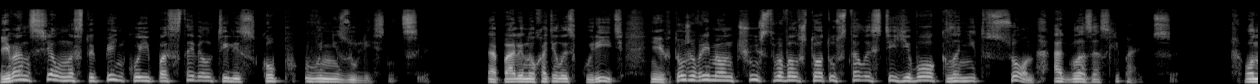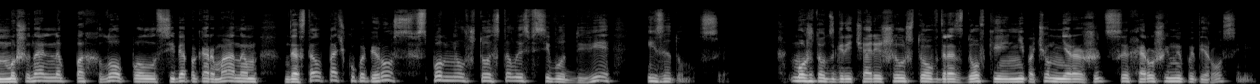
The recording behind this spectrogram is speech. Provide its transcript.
Иван сел на ступеньку и поставил телескоп внизу лестницы. Апалину хотелось курить, и в то же время он чувствовал, что от усталости его клонит в сон, а глаза слепаются. Он машинально похлопал себя по карманам, достал пачку папирос, вспомнил, что осталось всего две, и задумался. Может, он сгоряча решил, что в Дроздовке нипочем не разжиться хорошими папиросами?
